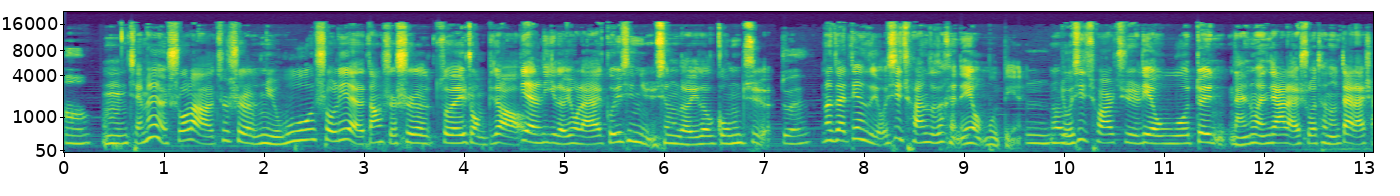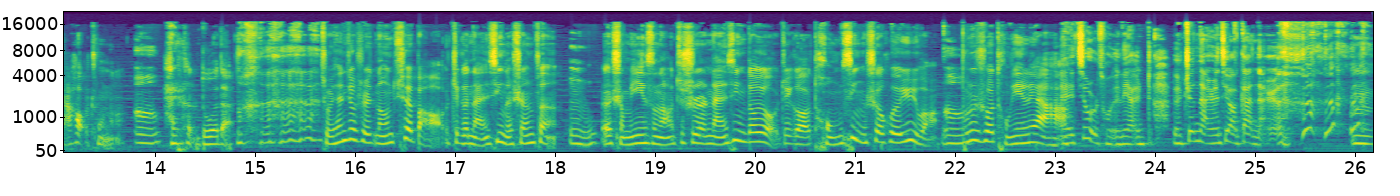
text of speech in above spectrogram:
嗯嗯，前面也说了，就是女巫狩猎当时是作为一种比较便利的用来归心女性的一个工具。对，那在电子游戏圈子，它肯定有目的。嗯游戏圈去猎巫，对男玩家来说，它能带来啥好处呢？嗯还是很多的。首先就是能确保这个男性的身份。嗯，呃，什么意思呢？就是男性都有这个同性社会欲望，嗯不是说同性恋哈。哎，就是同性恋，真男人就要干男人。嗯，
